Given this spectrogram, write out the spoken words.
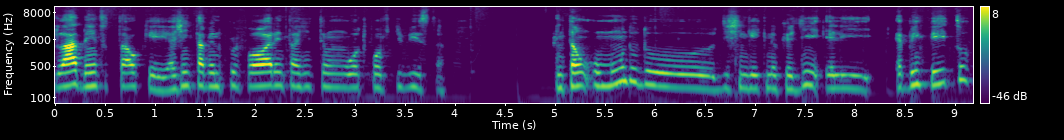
Lá dentro tá ok. A gente tá vendo por fora, então a gente tem um outro ponto de vista. Então, o mundo do, de Shingeki no Kyojin, ele é bem feito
